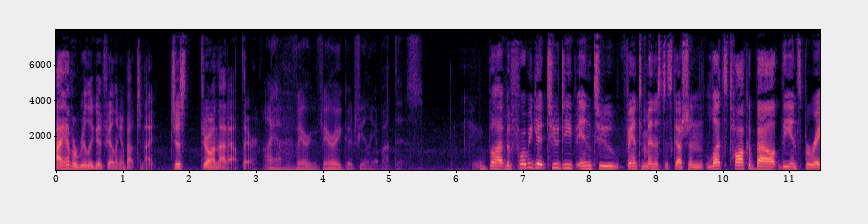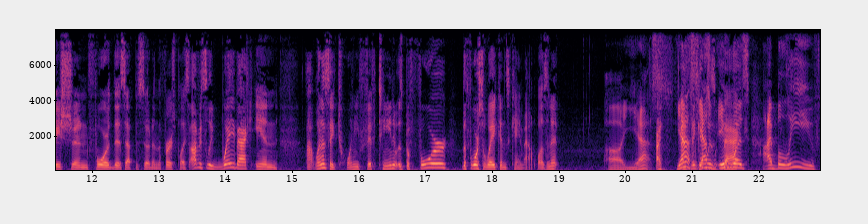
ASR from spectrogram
I have a really good feeling about tonight just throwing that out there I have a very, very good feeling about this. but before we get too deep into Phantom Menace discussion, let's talk about the inspiration for this episode in the first place. Obviously, way back in, I want to say 2015. It was before The Force Awakens came out, wasn't it? Uh, yes, I- I yes, it yes. was I believe.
